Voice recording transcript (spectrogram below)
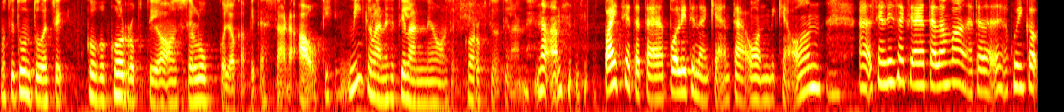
Mutta se tuntuu, että se koko korruptio on se lukko, joka pitäisi saada auki. Minkälainen se tilanne on, se korruptiotilanne? No, paitsi että tämä poliittinen kenttä on mikä on, mm. sen lisäksi ajatellaan vain, että kuinka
